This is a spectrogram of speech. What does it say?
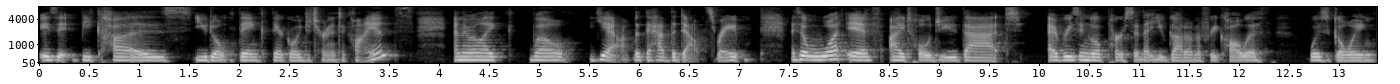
is it because you don't think they're going to turn into clients? And they were like, well, yeah, like they had the doubts, right? And so, what if I told you that every single person that you got on a free call with was going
